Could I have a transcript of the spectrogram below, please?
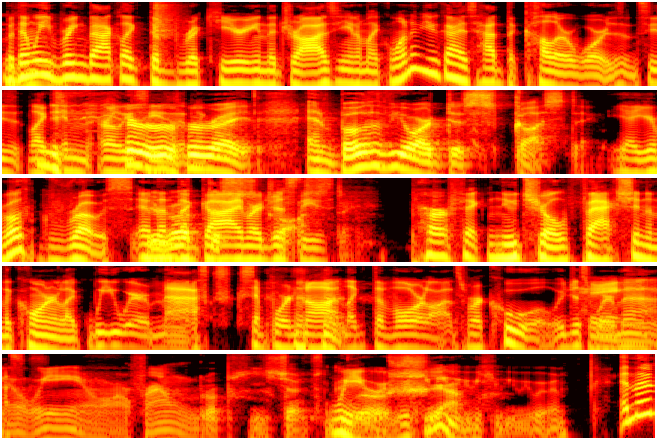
but then we bring back like the Brakiri and the Drazi and i'm like one of you guys had the color wars in season like in early season right. And both of you are disgusting. yeah you're both gross and You're then the Gaim are just these. Perfect neutral faction in the corner like we wear masks except we're not like the vorlons we're cool we just wear masks we are found a piece of we were, and then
